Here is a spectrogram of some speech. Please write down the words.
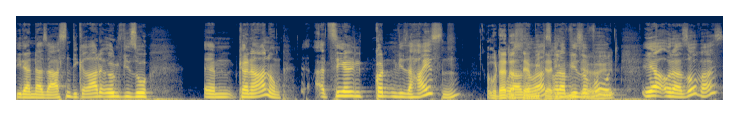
die dann da saßen, die gerade irgendwie so, ähm, keine Ahnung, erzählen konnten, wie sie heißen. Oder dass der sowas, Mieter die oder wie sie wohnt. Ja, oder sowas.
